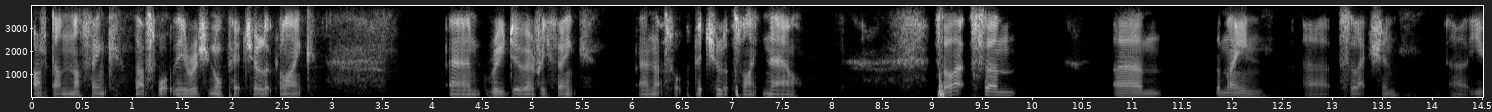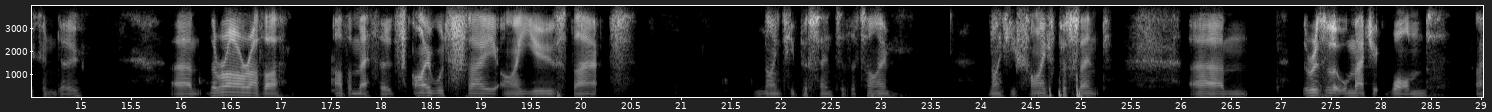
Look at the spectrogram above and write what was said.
I've done nothing. That's what the original picture looked like, and redo everything, and that's what the picture looks like now. So that's um, um, the main uh, selection uh, you can do. Um, there are other other methods. I would say I use that 90% of the time, 95%. Um, there is a little magic wand. I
